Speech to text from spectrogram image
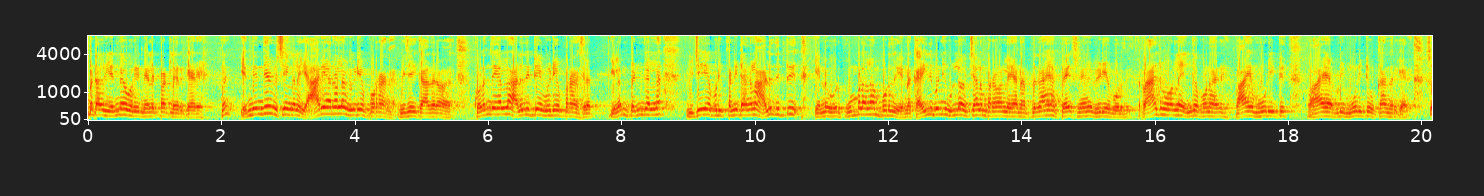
பட் அவர் என்ன ஒரு நிலைப்பாட்டில் இருக்கார்? எந்தெந்த விஷயங்களை யார் யாரெல்லாம் வீடியோ போடுறாங்க? விஜய்க்கு ஆதரவாக குழந்தைகள்லாம் அழுதுகிட்டே வீடியோ போடுறாங்க. சில இளம் பெண்கள்லாம் விஜய் அப்படி பண்ணிட்டாங்கலாம் அழுதுட்டு என்னை ஒரு பொம்பளைலாம் போடுது. என்னை கைது பண்ணி உள்ளே வச்சாலும் பரவாயில்லையா? நான் அப்படி தான் பேசுவேன்னு வீடியோ போடுது. ராஜ்மோகன்லாம் எங்கே போனார்? வாயை மூடிட்டு வாயை அப்படி மூடிட்டு உட்காந்துருக்காரு ஸோ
